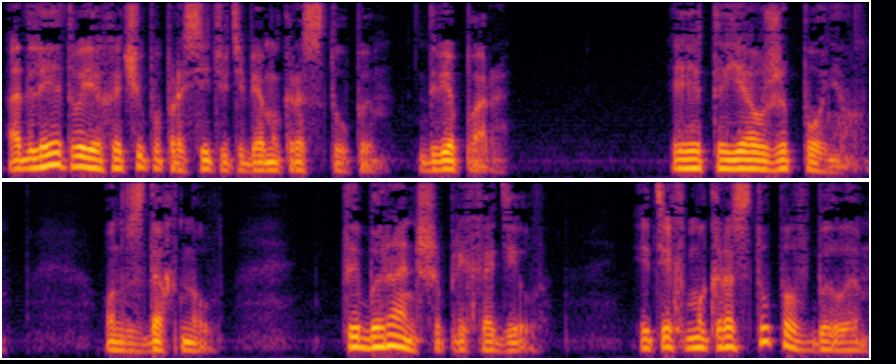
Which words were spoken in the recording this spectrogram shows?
«А для этого я хочу попросить у тебя макроступы. Две пары». «Это я уже понял». Он вздохнул. «Ты бы раньше приходил. Этих макроступов было...»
